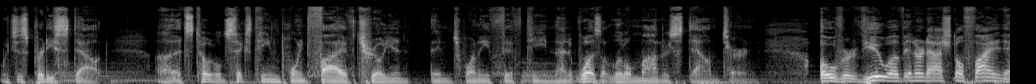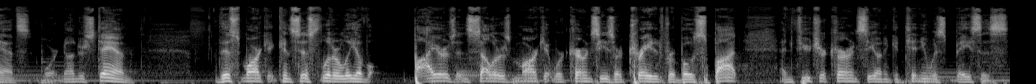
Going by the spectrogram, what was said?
which is pretty stout. Uh, it's totaled 16.5 trillion in 2015. That it was a little modest downturn. Overview of international finance. Important to understand. This market consists literally of buyers and sellers market where currencies are traded for both spot and future currency on a continuous basis.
